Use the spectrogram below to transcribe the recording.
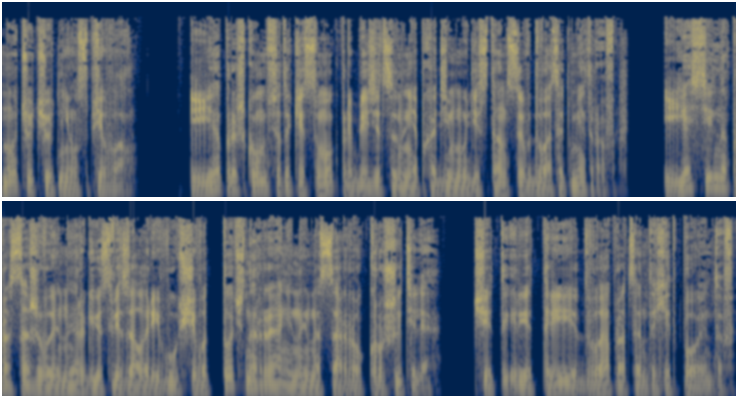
но чуть-чуть не успевал. И я прыжком все-таки смог приблизиться на необходимую дистанцию в 20 метров, и я, сильно просаживая энергию, связал ревущего, точно раненый носорог крушителя. 4-3-2% хитпоинтов.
